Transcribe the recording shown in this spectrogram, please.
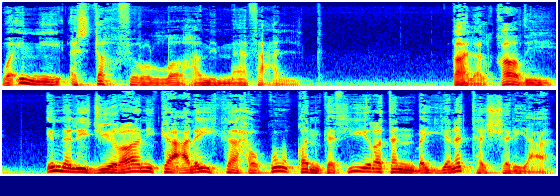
وإني أستغفر الله مما فعلت. قال القاضي إن لجيرانك عليك حقوقا كثيرة بينتها الشريعة.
